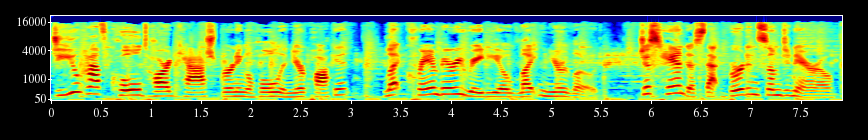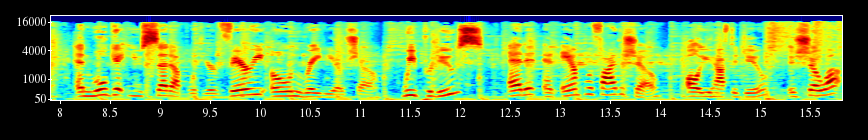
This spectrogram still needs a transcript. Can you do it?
Do you have cold, hard cash burning a hole in your pocket? Let Cranberry Radio lighten your load. Just hand us that burdensome dinero, and we'll get you set up with your very own radio show. We produce, edit, and amplify the show. All you have to do is show up.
